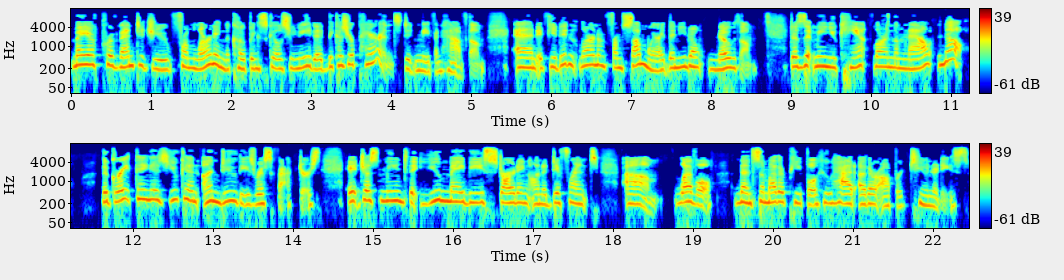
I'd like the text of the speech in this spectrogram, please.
may have prevented you from learning the coping skills you needed because your parents didn't even have them. And if you didn't learn them from somewhere, then you don't know them. Does it mean you can't learn them now? No. The great thing is you can undo these risk factors. It just means that you may be starting on a different um, level than some other people who had other opportunities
